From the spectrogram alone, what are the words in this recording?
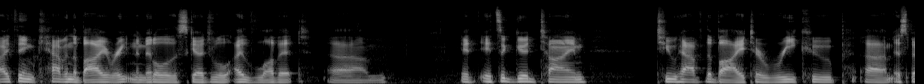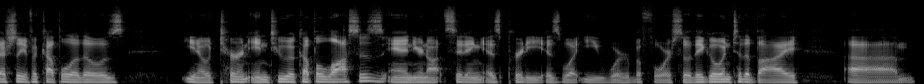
I think having the bye right in the middle of the schedule, I love it. Um, it it's a good time to have the bye to recoup, um, especially if a couple of those, you know, turn into a couple losses and you're not sitting as pretty as what you were before. So they go into the bye Um,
